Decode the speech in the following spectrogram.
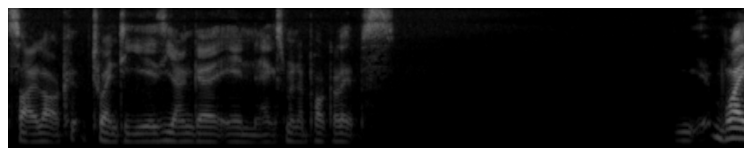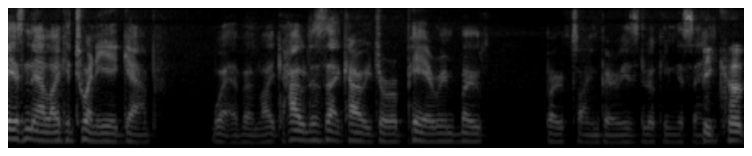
Psylocke twenty years younger in X Men Apocalypse? Why isn't there like a twenty year gap? Whatever. Like, how does that character appear in both both time periods looking the same. because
